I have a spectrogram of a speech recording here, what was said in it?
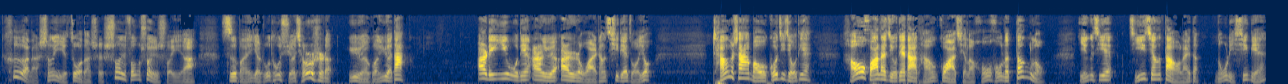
呵，那生意做的是顺风顺水啊！资本也如同雪球似的越滚越大。二零一五年二月二日晚上七点左右，长沙某国际酒店豪华的酒店大堂挂起了红红的灯笼，迎接即将到来的农历新年。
